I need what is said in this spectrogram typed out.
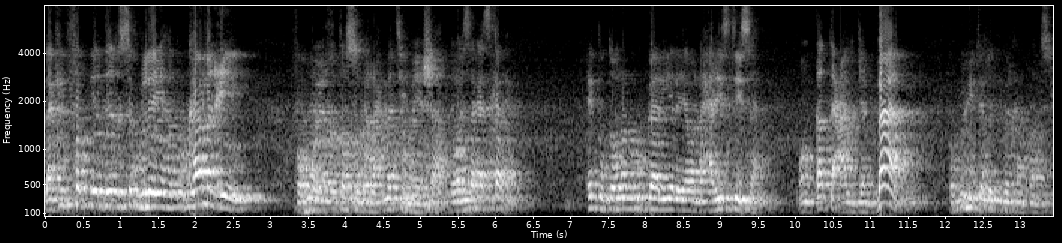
laakiin fadliya deeq isagu leeyahay hadduu kaa manciyey fa huwa yakhtasu biraxmatihi man yashaa dee waa isagaa iska leh cidduu doonana ku gaar yeelaya waa naxariistiisa wanqataca aljabbaar fabuhita ladii markaa noqonayso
